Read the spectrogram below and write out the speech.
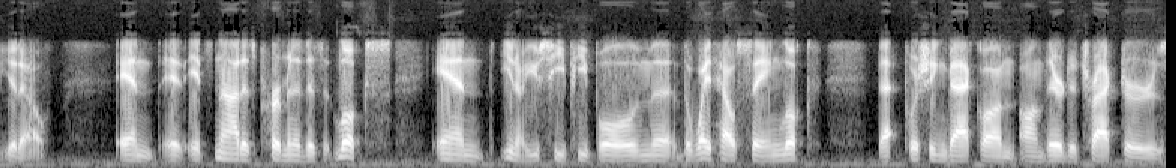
you know, and it, it's not as permanent as it looks. And you know, you see people in the the White House saying, "Look, that pushing back on on their detractors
